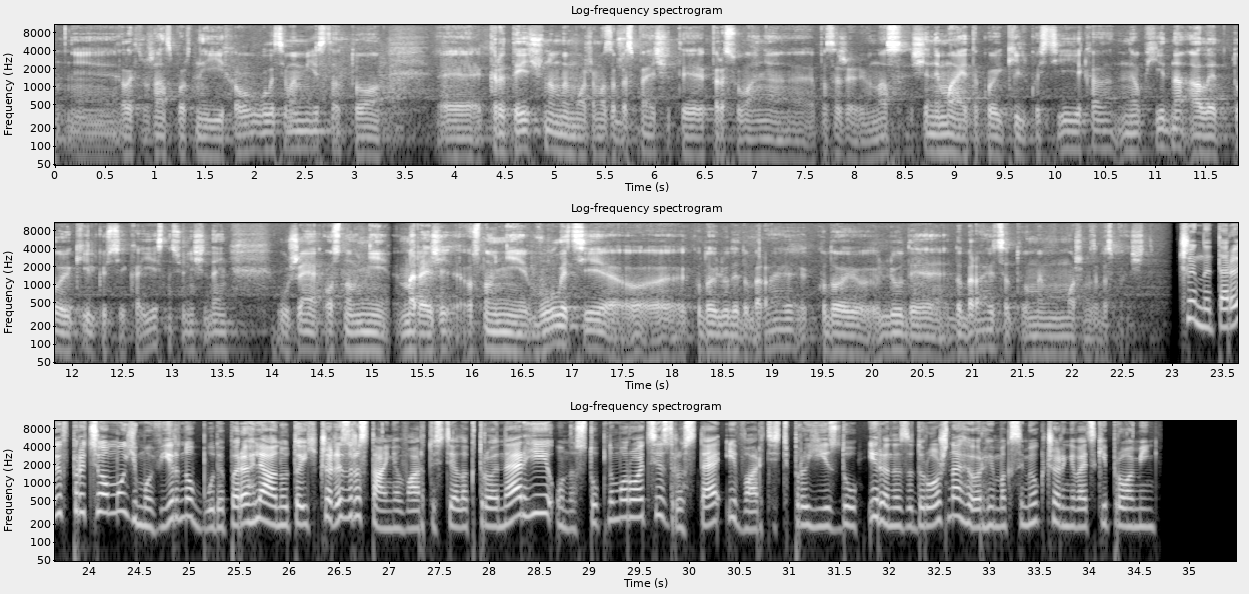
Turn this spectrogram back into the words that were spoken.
електротранспорт не їхав вулицями міста. то Критично ми можемо забезпечити пересування е, пасажирів. У нас ще немає такої кількості, яка необхідна, але тої кількості, яка є на сьогоднішній день, вже основні мережі, основні вулиці, е, куди люди добирають, куди люди добираються, то ми можемо забезпечити. Чинний тариф при цьому ймовірно буде переглянутий. Через зростання вартості електроенергії у наступному році зросте і вартість проїзду. Ірина Задорожна, Георгій Максимюк, Чернівецький промінь.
